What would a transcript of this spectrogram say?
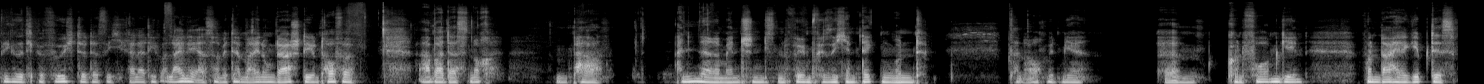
wie gesagt, ich befürchte, dass ich relativ alleine erstmal mit der Meinung dastehe und hoffe, aber dass noch ein paar andere Menschen diesen Film für sich entdecken und dann auch mit mir ähm, konform gehen. Von daher gibt es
